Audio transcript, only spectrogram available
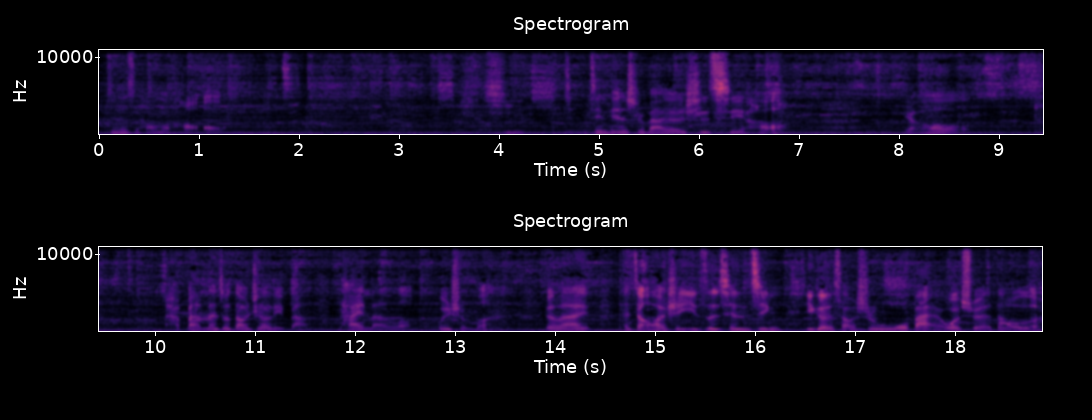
今天是好多好，是今天是八月十七号。然后，好吧，那就到这里吧。太难了，为什么？原来他讲话是一字千金，一个小时五百，我学到了。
